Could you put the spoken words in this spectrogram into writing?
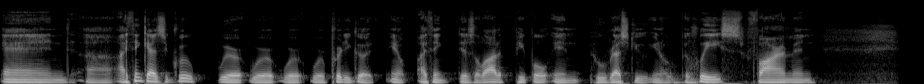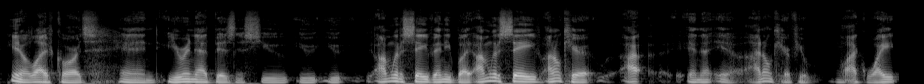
and uh, I think as a group, we're we're we're we're pretty good. You know, I think there's a lot of people in who rescue. You know, police, firemen, you know, lifeguards, and you're in that business. You you you. I'm going to save anybody. I'm going to save. I don't care. I and uh, you know, I don't care if you're black, white,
